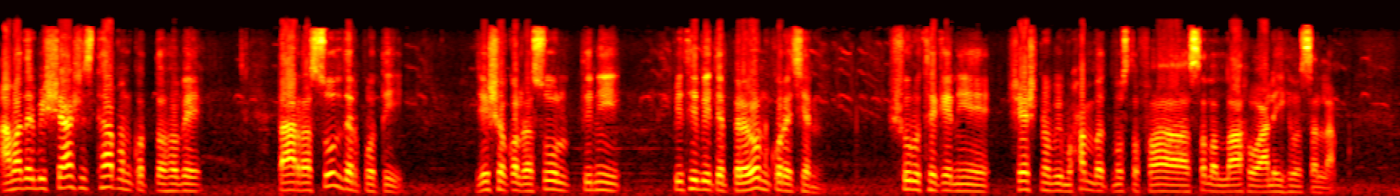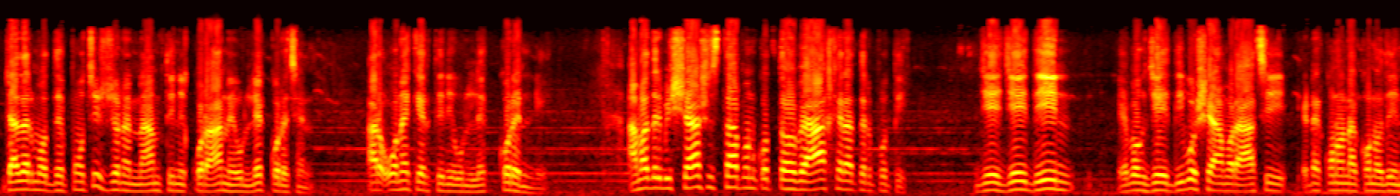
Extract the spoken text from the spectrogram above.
আমাদের বিশ্বাস স্থাপন করতে হবে তার রসুলদের প্রতি। যে সকল রসুল তিনি পৃথিবীতে প্রেরণ করেছেন, শুরু থেকে নিয়ে শেষ নবী মোহাম্মদ মুস্তফা সাল্লাহ আলহি ওসাল্লাম যাদের মধ্যে পঁচিশ জনের নাম তিনি কোরআনে উল্লেখ করেছেন আর অনেকের তিনি উল্লেখ করেননি। আমাদের বিশ্বাস স্থাপন করতে হবে আখেরাতের প্রতি। যে যেই দিন এবং যে দিবসে আমরা আছি, এটা কোনো না কোনো দিন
